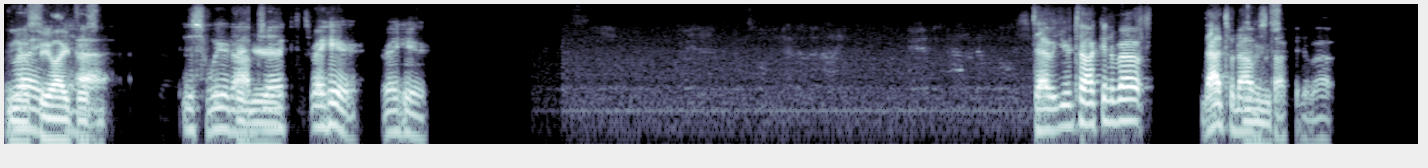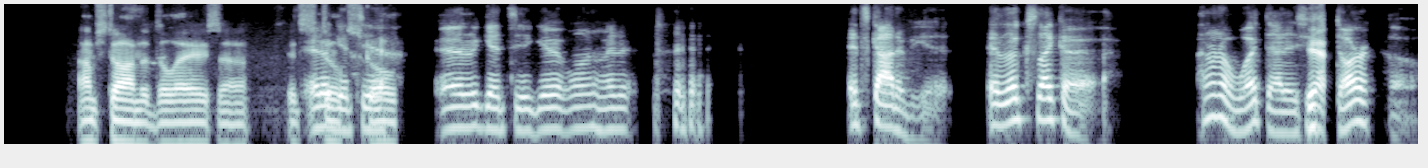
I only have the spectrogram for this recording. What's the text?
And you'll see like yeah. This weird figure. object. It's right here. Right here. Is that what you're talking about? That's what I Let was talking about. I'm still on the delay, so it's It'll still get to you. It'll get to you. Give it one minute. it's gotta be it. It looks like a. I don't know what that is. He's Yeah, dark though.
